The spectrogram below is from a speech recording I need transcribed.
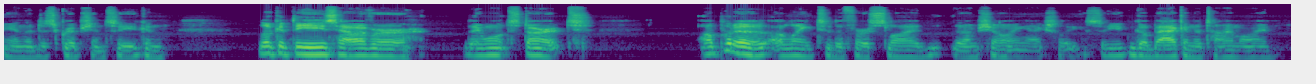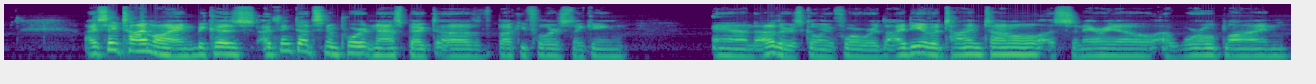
in the description so you can look at these. However, they won't start I'll put a, a link to the first slide that I'm showing actually, so you can go back in the timeline. I say timeline because I think that's an important aspect of Bucky Fuller's thinking and others going forward. The idea of a time tunnel, a scenario, a world line,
